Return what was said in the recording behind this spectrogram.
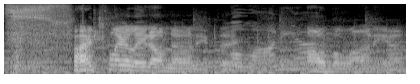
I clearly don't know anything. Melania? Oh, Melania.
